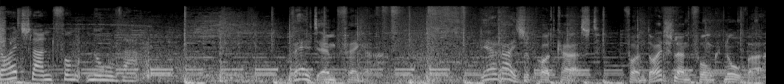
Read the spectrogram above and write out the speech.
Deutschlandfunk Nova. Weltempfänger. Der Reisepodcast von Deutschlandfunk Nova.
